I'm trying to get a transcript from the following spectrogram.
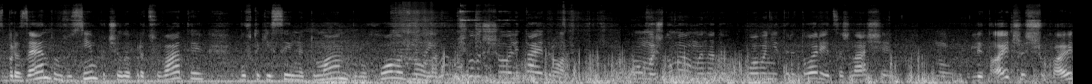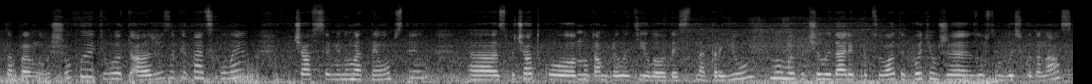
з брезентом, з усім почали працювати. Був такий сильний туман, було холодно. Ми почули, що літає дрон. Ну ми ж думаємо, ми на деокупованій території, це ж наші ну, літають, щось шукають, напевно, вишукують. От, а вже за 15 хвилин почався мінометний обстріл. Е, Спочатку ну там прилетіло десь на краю. Ну ми почали далі працювати. Потім вже зовсім близько до нас.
